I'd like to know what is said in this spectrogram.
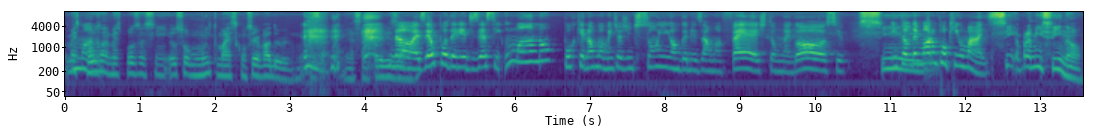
Minha um esposa, ano. minha esposa, assim, eu sou muito mais conservador nessa, nessa previsão. Não, mas eu poderia dizer assim, um ano, porque normalmente a gente sonha em organizar uma festa, um negócio. Sim. Então demora um pouquinho mais. Sim, para mim sim, não.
